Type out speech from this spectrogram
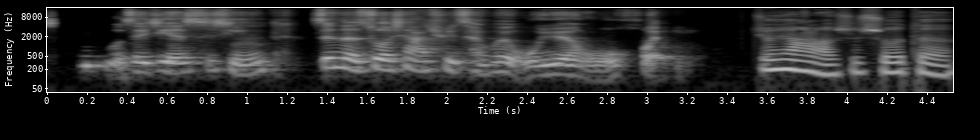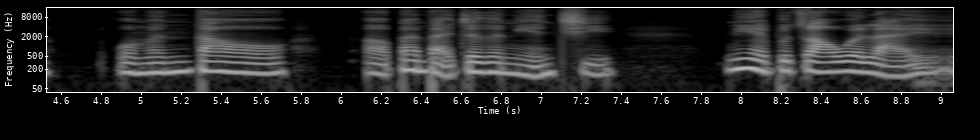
辛苦这件事情真的做下去才会无怨无悔。就像老师说的，我们到。呃，半百这个年纪，你也不知道未来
